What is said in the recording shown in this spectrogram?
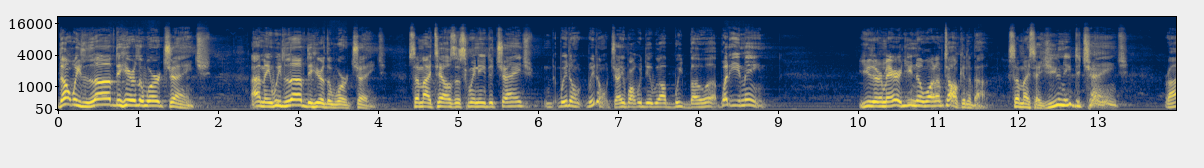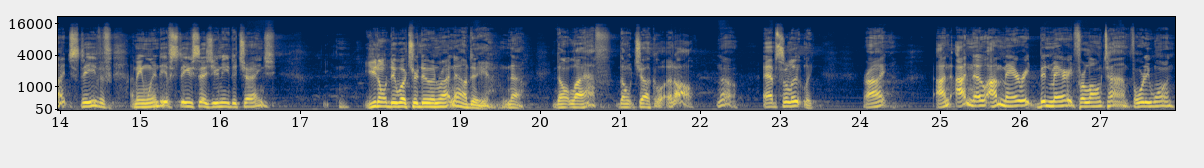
Don't we love to hear the word change? I mean, we love to hear the word change. Somebody tells us we need to change. We don't, we don't change. What we do, we bow up. What do you mean? You that are married, you know what I'm talking about. Somebody says, You need to change, right? Steve, if, I mean, Wendy, if Steve says you need to change, you don't do what you're doing right now, do you? No. Don't laugh, don't chuckle at all. No, absolutely, right? I, I know I'm married, been married for a long time 41.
